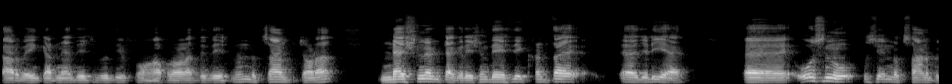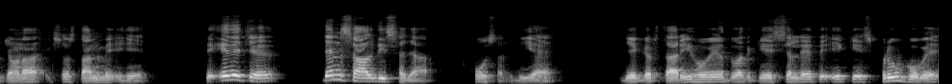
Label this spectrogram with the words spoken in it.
ਕਾਰਵਾਈ ਕਰਨਾ ਦੇਸ਼ ਵਿਰੋਧੀ ਅਫਵਾਹਾਂ ਫੈਲਾਉਣਾ ਤੇ ਦੇਸ਼ ਨੂੰ ਨੁਕਸਾਨ ਪਹੁੰਚਾਉਣਾ ਨੈਸ਼ਨਲ ਇੰਟੈਗ੍ਰੇਸ਼ਨ ਦੇਸ਼ ਦੀ ਅਖੰਡਤਾ ਜਿਹੜੀ ਹੈ ਉਸ ਨੂੰ ਤੁਸੀਂ ਨੁਕਸਾਨ ਪਹੁੰਚਾਉਣਾ 197 ਇਹ ਹੈ। ਤੇ ਇਹਦੇ 'ਚ 3 ਸਾਲ ਦੀ ਸਜ਼ਾ ਹੋ ਸਕਦੀ ਹੈ। ਜੇ ਗ੍ਰਿਫਤਾਰੀ ਹੋਵੇ ਉਦੋਂ ਬਾਅਦ ਕੇਸ ਚੱਲੇ ਤੇ ਇਹ ਕੇਸ ਪ੍ਰੂਵ ਹੋਵੇ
